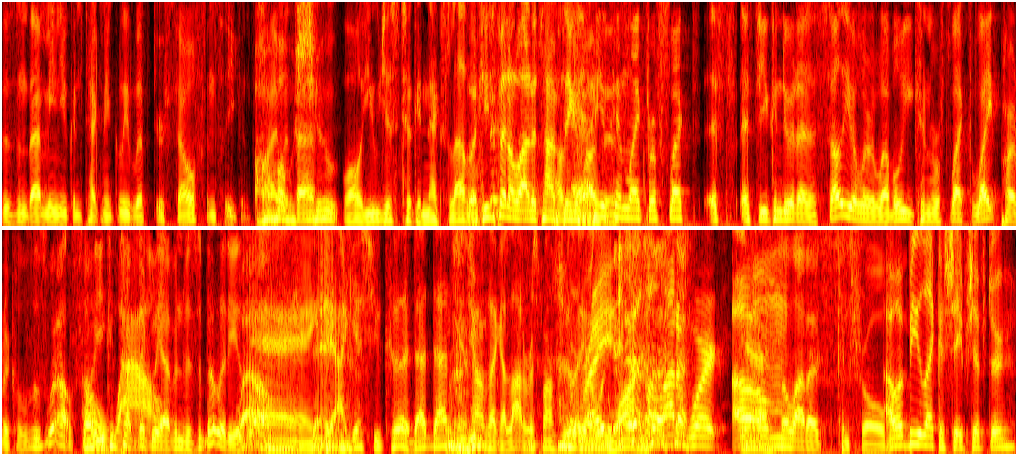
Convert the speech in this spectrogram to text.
doesn't that mean you can technically lift yourself, and so you can fly Oh with that? shoot! Well, you just took it next level. Like he spent a lot of time thinking about And you this. can like reflect if if you can do it at a cellular level, you can reflect light particles as well. So Oh, you can wow. technically have invisibility as well. Dang. Dang. Yeah, I guess you could. That that sounds like a lot of responsibility. Right? wouldn't want. a lot of work. Yeah. A Um, lot of control. I would be like a shapeshifter,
